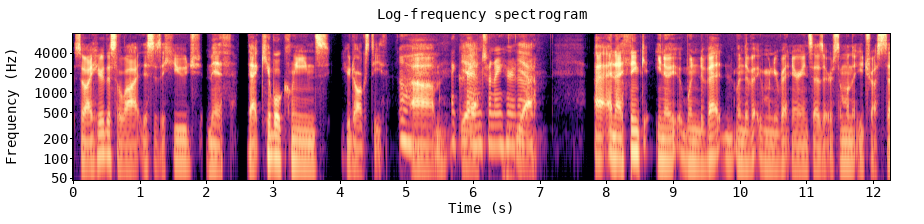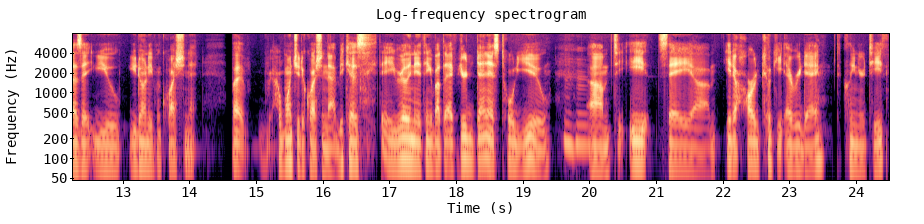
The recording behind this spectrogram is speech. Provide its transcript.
so I hear this a lot. This is a huge myth that kibble cleans your dog's teeth. Oh, um, I cringe yeah, when I hear that. Yeah. Uh, and I think you know when the vet, when the vet, when your veterinarian says it, or someone that you trust says it, you you don't even question it. But I want you to question that because you really need to think about that. If your dentist told you mm-hmm. um, to eat, say, um, eat a hard cookie every day to clean your teeth,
